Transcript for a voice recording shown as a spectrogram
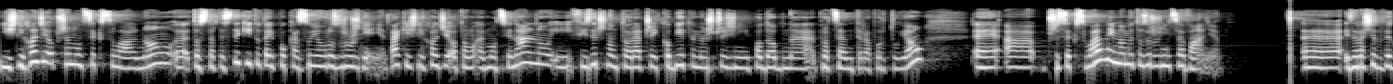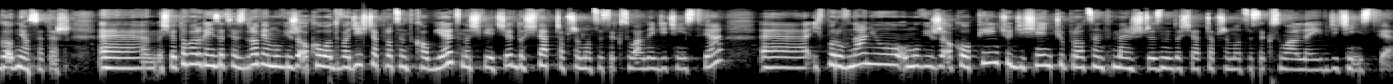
Jeśli chodzi o przemoc seksualną, e, to statystyki tutaj pokazują rozróżnienie. Tak? Jeśli chodzi o tą emocjonalną i fizyczną, to raczej kobiety, mężczyźni podobne procenty raportują, e, a przy seksualnej mamy to zróżnicowanie. E, I zaraz się do tego odniosę też. Światowa Organizacja Zdrowia mówi, że około 20% kobiet na świecie doświadcza przemocy seksualnej w dzieciństwie i w porównaniu mówi, że około 5-10% mężczyzn doświadcza przemocy seksualnej w dzieciństwie.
